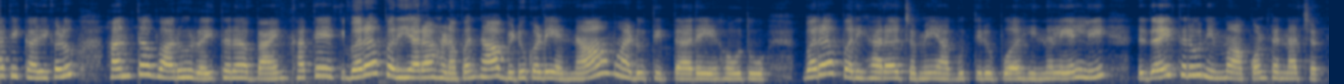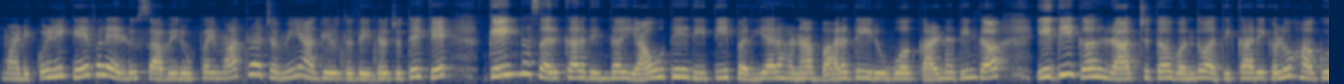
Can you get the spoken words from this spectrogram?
ಜಿಲ್ಲಾಧಿಕಾರಿಗಳು ಹಂತವಾರು ರೈತರ ಬ್ಯಾಂಕ್ ಖಾತೆಗೆ ಬರ ಪರಿಹಾರ ಹಣವನ್ನ ಬಿಡುಗಡೆಯನ್ನ ಮಾಡುತ್ತಿದ್ದಾರೆ. ಹೌದು ಬರ ಪರಿಹಾರ ಜಮೆಯಾಗುತ್ತಿರುವ ಹಿನ್ನೆಲೆಯಲ್ಲಿ ರೈತರು ನಿಮ್ಮ ಅಕೌಂಟನ್ನು ಚೆಕ್ ಮಾಡಿಕೊಳ್ಳಿ. ಕೇವಲ ಎರಡು ಸಾವಿರ ರೂಪಾಯಿ ಮಾತ್ರ ಜಮೆಯಾಗಿರುತ್ತದೆ. ಇದರ ಜೊತೆಗೆ ಕೇಂದ್ರ ಸರ್ಕಾರದಿಂದ ಯಾವುದೇ ರೀತಿ ಪರಿಹಾರ ಹಣ ಬಾರದೇ ಇರುವ ಕಾರಣದಿಂದ ಇದೀಗ ರಾಜ್ಯದ ಒಂದು ಅಧಿಕಾರಿಗಳು ಹಾಗೂ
